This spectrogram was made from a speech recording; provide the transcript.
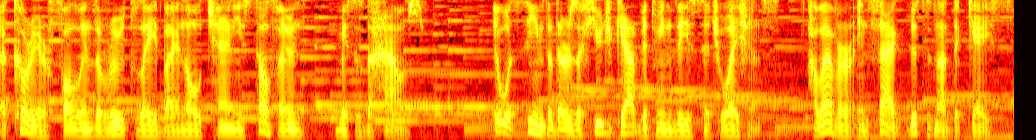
A courier following the route laid by an old Chinese cell phone misses the house. It would seem that there is a huge gap between these situations. However, in fact, this is not the case.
